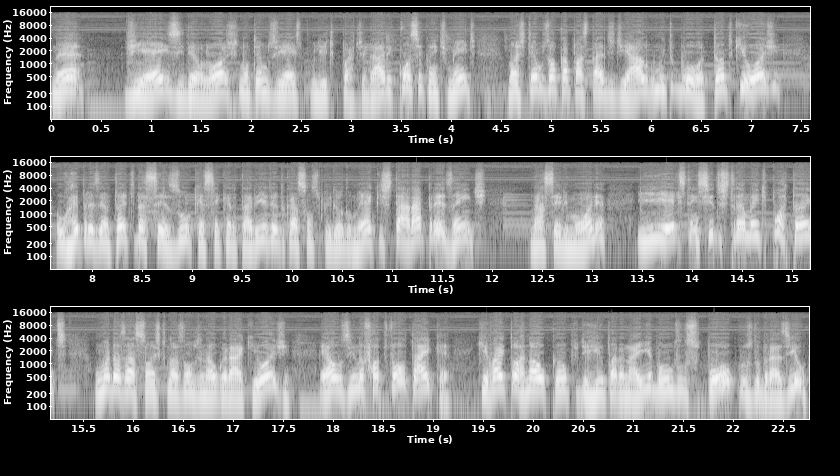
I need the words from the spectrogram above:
né, viés ideológico, não temos viés político-partidário e, consequentemente, nós temos uma capacidade de diálogo muito boa. Tanto que hoje o representante da CESU, que é a Secretaria de Educação Superior do MEC, estará presente na cerimônia e eles têm sido extremamente importantes. Uma das ações que nós vamos inaugurar aqui hoje é a usina fotovoltaica, que vai tornar o campo de Rio Paranaíba um dos poucos do Brasil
